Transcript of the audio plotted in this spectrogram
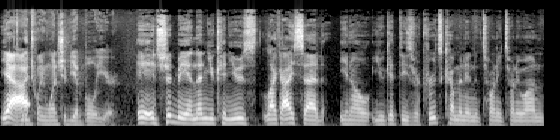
Yeah, I- 2021 should be a bull year. It, it should be, and then you can use, like I said, you know, you get these recruits coming in in 2021,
